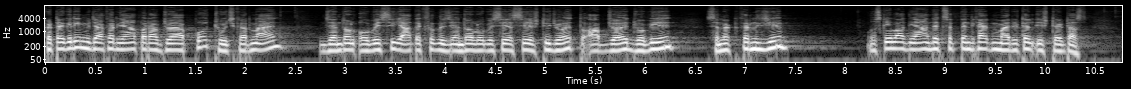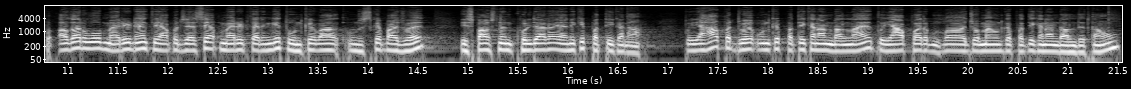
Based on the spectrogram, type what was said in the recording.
कैटेगरी में जाकर यहाँ पर आप जो है आपको चूज़ करना है। जनरल ओ बी सी यहाँ देख सकते हैं general O B C S C जो है तो आप जो है, जो भी है सेलेक्ट कर लीजिए। उसके बाद यहाँ देख सकते हैं, लिखा है मैरिटल स्टेटस तो अगर वो मैरिड हैं तो यहाँ पर जैसे आप मैरिड करेंगे तो उनके बाद, उसके पास जो है स्पाउस नेम खुल जाएगा, यानी कि पति का नाम। तो यहाँ पर जो है, उनके पति का नाम डालना है। तो यहाँ पर जो मैं उनके पति का नाम डाल देता हूँ।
